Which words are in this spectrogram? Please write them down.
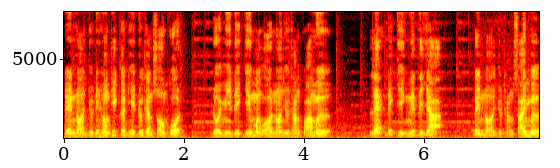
ได้นอนอยู่ในห้องที่เกิดเหตุด้วยกันสองคน โดยมีเด็กหญิงบางอ่อนนอนอยู่ทางขวามือ และเด็กหญิงนิตยา ได้นอนอยู่ทางซ้ายมือ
